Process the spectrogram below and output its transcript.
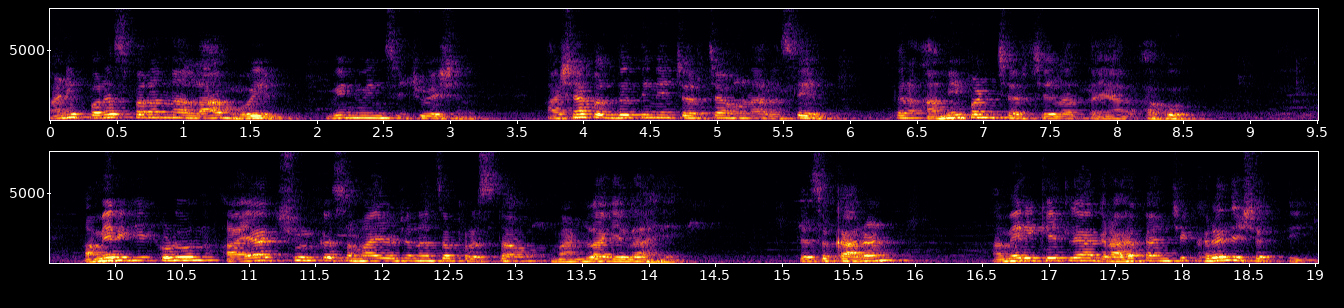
आणि परस्परांना लाभ होईल विन विन सिच्युएशन अशा पद्धतीने चर्चा होणार असेल तर आम्ही पण चर्चेला तयार आहोत. अमेरिकेकडून आयात शुल्क समायोजनाचा प्रस्ताव मांडला गेला आहे. त्याचं कारण अमेरिकेतल्या ग्राहकांची खरेदी शक्ती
